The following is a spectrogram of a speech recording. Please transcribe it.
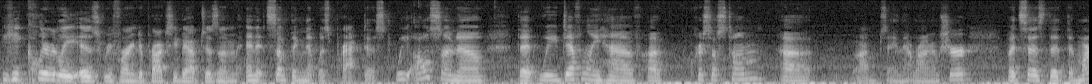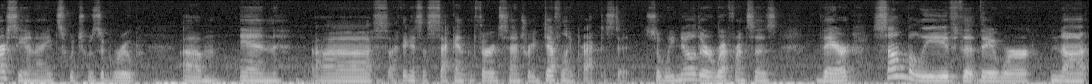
he clearly is referring to proxy baptism, and it's something that was practiced. We also know that we definitely have a Chrysostom, uh, I'm saying that wrong, I'm sure, but says that the Marcionites, which was a group um, in, uh, I think it's a second and third century, definitely practiced it. So we know there are references there. Some believe that they were not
